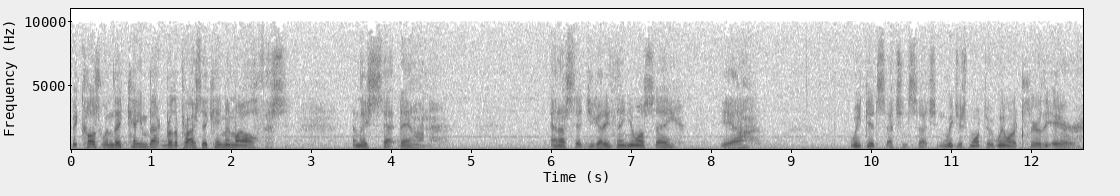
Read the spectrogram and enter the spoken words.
Because when they came back, Brother Price, they came in my office and they sat down. And I said, You got anything you want to say? Yeah. We did such and such, and we just want to we want to clear the air.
